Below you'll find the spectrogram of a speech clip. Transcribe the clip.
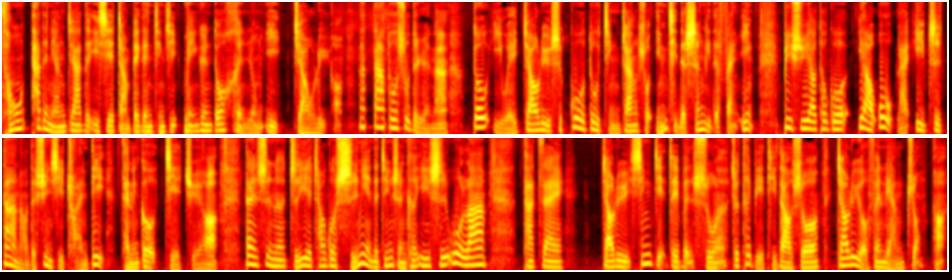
从她的娘家的一些长辈跟亲戚，每一个人都很容易焦虑哦。那大多数的人呢、都以为焦虑是过度紧张所引起的生理的反应，必须要透过药物来抑制大脑的讯息传递才能够解决啊。但是呢，执业超过十年的精神科医师沃拉，他在。焦虑心解这本书呢，就特别提到说，焦虑有分两种，哈，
